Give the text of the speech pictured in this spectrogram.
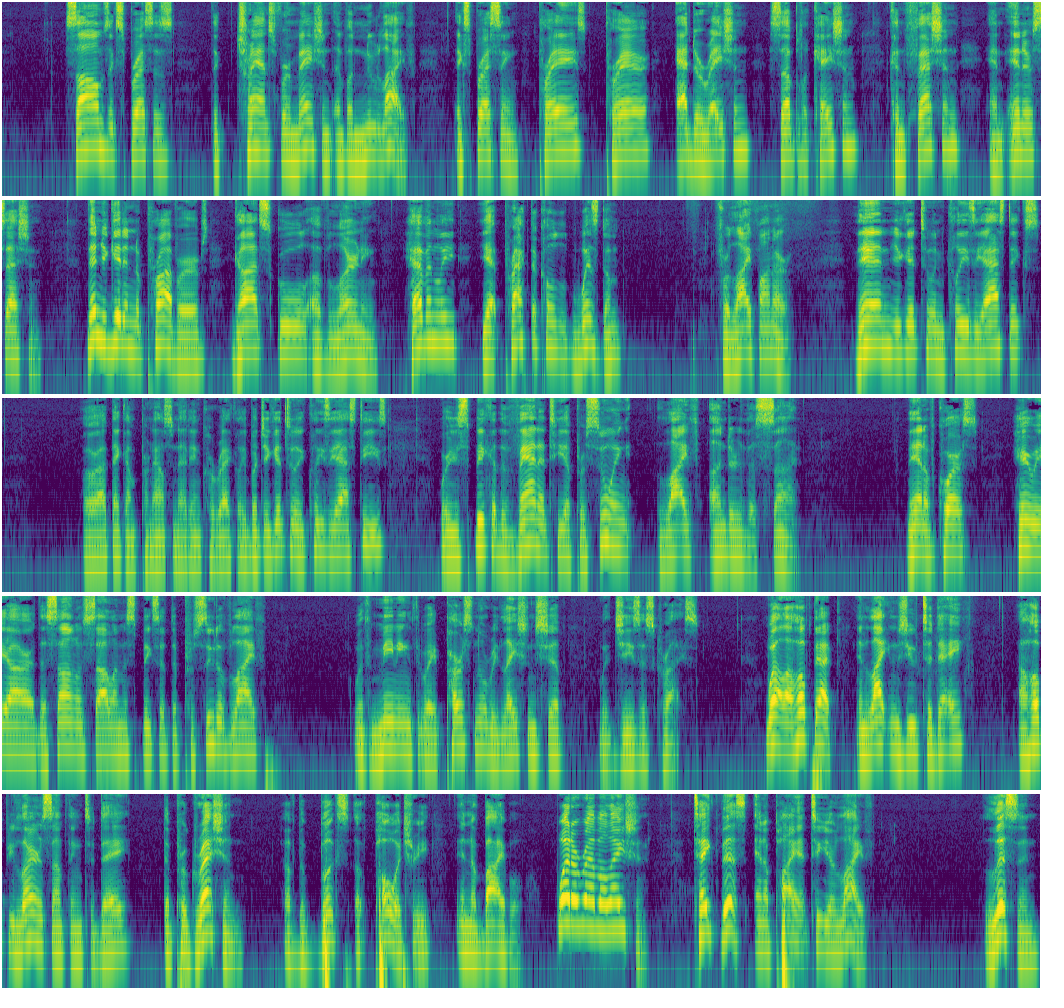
Psalms expresses the transformation of a new life, expressing praise, prayer, adoration, supplication, confession, and intercession. Then you get into Proverbs, God's school of learning, heavenly yet practical wisdom for life on earth. Then you get to Ecclesiastics, or I think I'm pronouncing that incorrectly, but you get to Ecclesiastes, where you speak of the vanity of pursuing life under the sun. Then, of course, here we are. The Song of Solomon speaks of the pursuit of life with meaning through a personal relationship with Jesus Christ. Well, I hope that enlightens you today. I hope you learned something today. The progression of the books of poetry in the Bible. What a revelation! Take this and apply it to your life. Listen,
